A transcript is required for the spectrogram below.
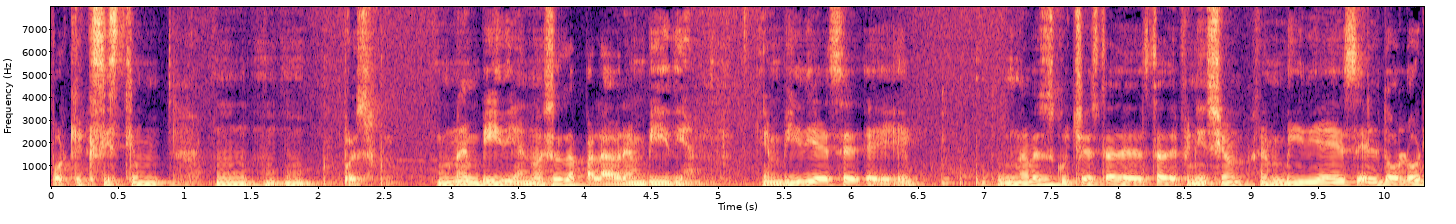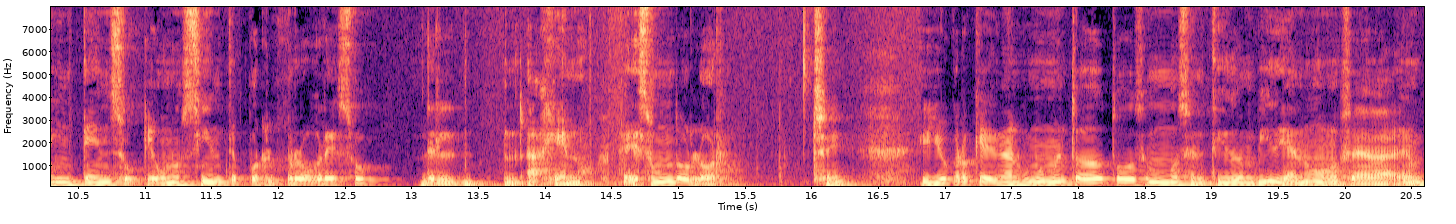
porque existe un, pues una envidia, ¿no? Esa es la palabra, envidia. Envidia es, eh, eh, una vez escuché esta, esta definición, envidia es el dolor intenso que uno siente por el progreso del ajeno. Es un dolor, ¿sí? Y yo creo que en algún momento dado todos hemos sentido envidia, ¿no? O sea, em,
